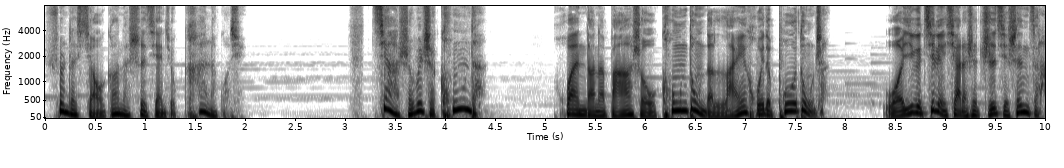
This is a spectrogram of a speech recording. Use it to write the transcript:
顺着小刚的视线就看了过去。驾驶位是空的，换挡的把手空洞的来回的波动着。我一个机灵下来是直起身子来，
